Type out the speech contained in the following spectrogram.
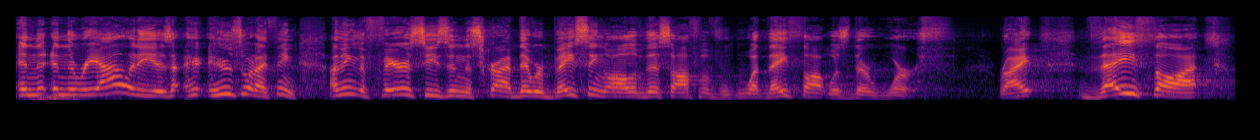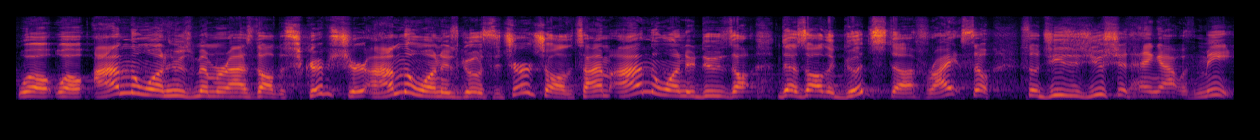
And the, and the reality is, here's what I think. I think the Pharisees and the scribe, they were basing all of this off of what they thought was their worth right? They thought, well, well, I'm the one who's memorized all the scripture. I'm the one who goes to church all the time. I'm the one who does all, does all the good stuff, right? So, so Jesus, you should hang out with me.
